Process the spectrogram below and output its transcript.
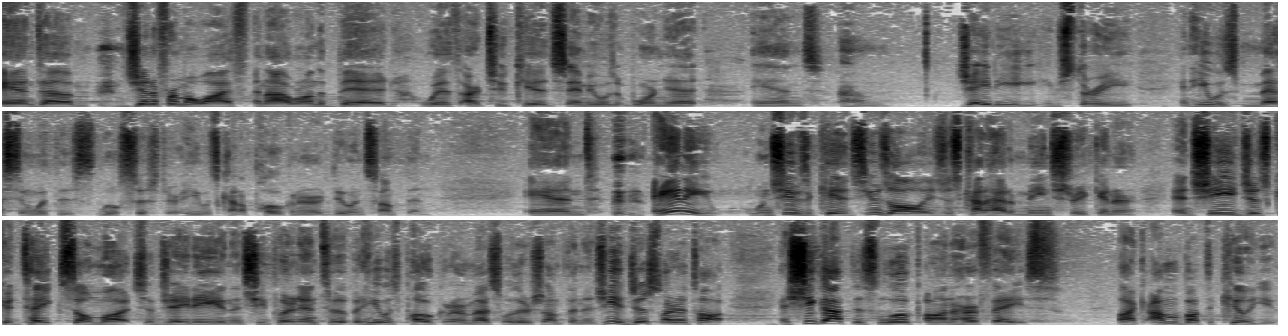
And um, Jennifer, my wife, and I were on the bed with our two kids. Sammy wasn't born yet. And um, JD, he was three, and he was messing with his little sister. He was kind of poking her or doing something. And Annie, when she was a kid, she was always just kind of had a mean streak in her. And she just could take so much of JD and then she'd put it into it. But he was poking her, messing with her something. And she had just learned to talk. And she got this look on her face like, I'm about to kill you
